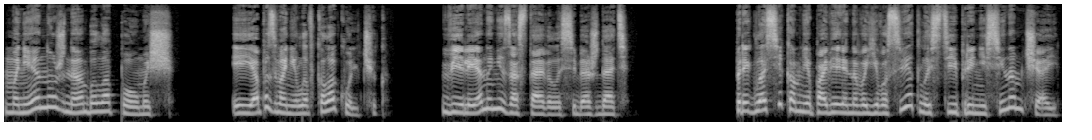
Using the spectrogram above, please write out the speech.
Мне нужна была помощь. И я позвонила в колокольчик. Велена не заставила себя ждать. «Пригласи ко мне поверенного его светлости и принеси нам чай».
